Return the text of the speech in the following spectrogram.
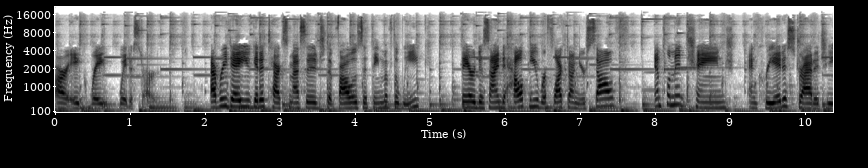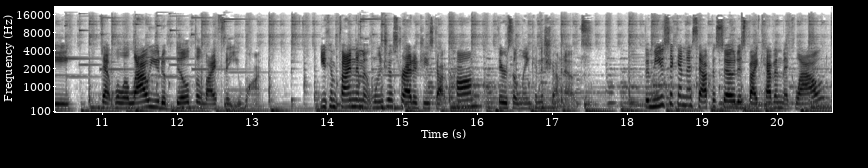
are a great way to start. Every day you get a text message that follows the theme of the week. They are designed to help you reflect on yourself, implement change, and create a strategy that will allow you to build the life that you want. You can find them at wunjostrategies.com. There's a link in the show notes. The music in this episode is by Kevin MacLeod,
